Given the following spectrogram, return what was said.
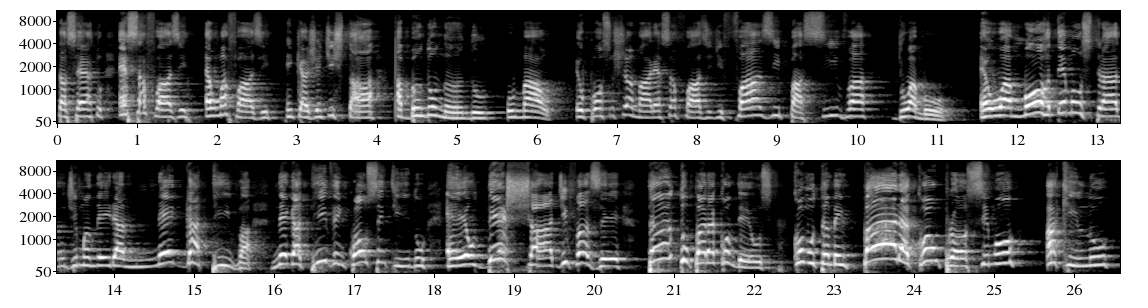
tá certo? Essa fase é uma fase em que a gente está abandonando o mal. Eu posso chamar essa fase de fase passiva do amor. É o amor demonstrado de maneira negativa. Negativa em qual sentido? É eu deixar de fazer tanto para com Deus, como também para com o próximo, aquilo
